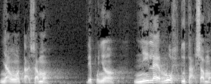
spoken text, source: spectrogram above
nyawa tak sama. Dia punya nilai ruh tu tak sama.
